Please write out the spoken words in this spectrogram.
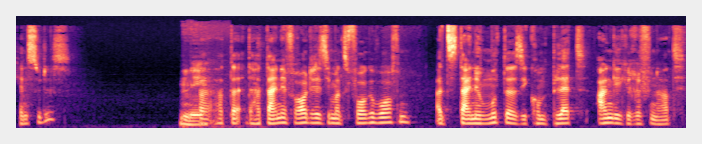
Kennst du das? Nee. Hat, de- hat deine Frau dir das jemals vorgeworfen? Als deine Mutter sie komplett angegriffen hat?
